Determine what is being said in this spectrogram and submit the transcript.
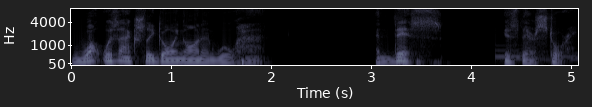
what was actually going on in Wuhan. And this is their story.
